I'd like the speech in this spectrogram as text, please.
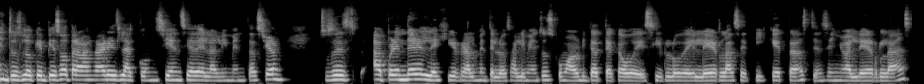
Entonces lo que empiezo a trabajar es la conciencia de la alimentación. Entonces, aprender a elegir realmente los alimentos, como ahorita te acabo de decir, lo de leer las etiquetas, te enseño a leerlas.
